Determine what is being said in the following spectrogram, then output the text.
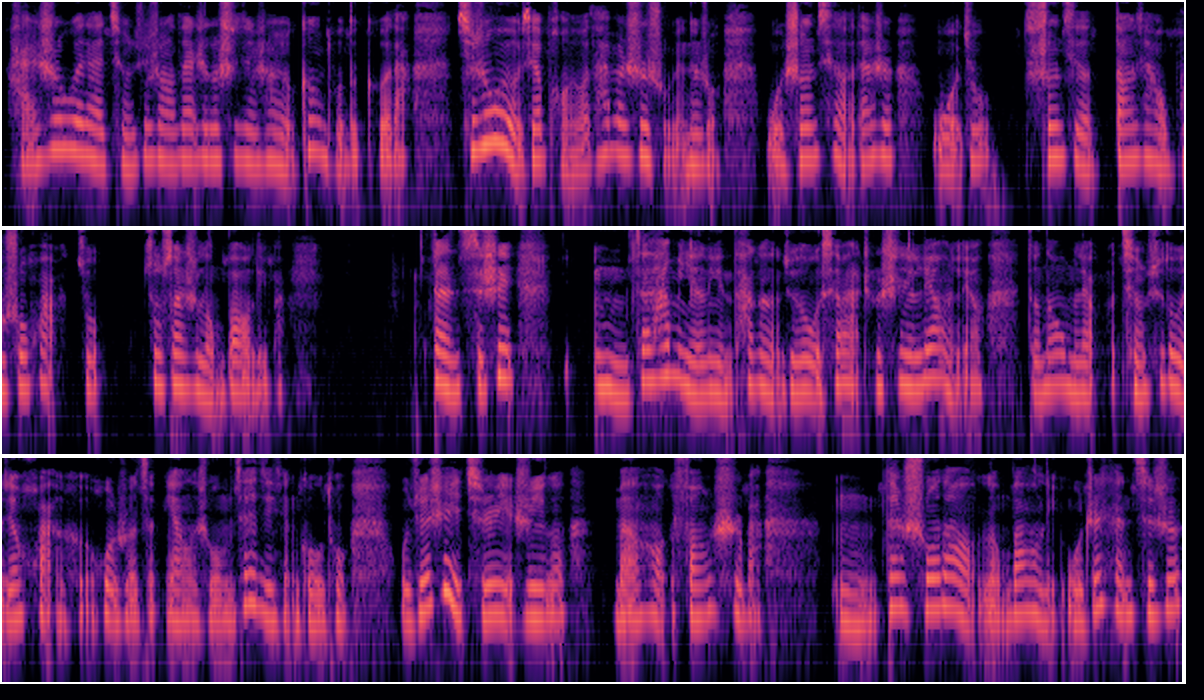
还是会在情绪上，在这个事情上有更多的疙瘩。其实我有些朋友，他们是属于那种我生气了，但是我就生气的当下我不说话，就就算是冷暴力吧。但其实，嗯，在他们眼里，他可能觉得我先把这个事情晾一晾，等到我们两个情绪都已经缓和，或者说怎么样的时候，我们再进行沟通。我觉得这也其实也是一个蛮好的方式吧。嗯，但说到冷暴力，我之前其实，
